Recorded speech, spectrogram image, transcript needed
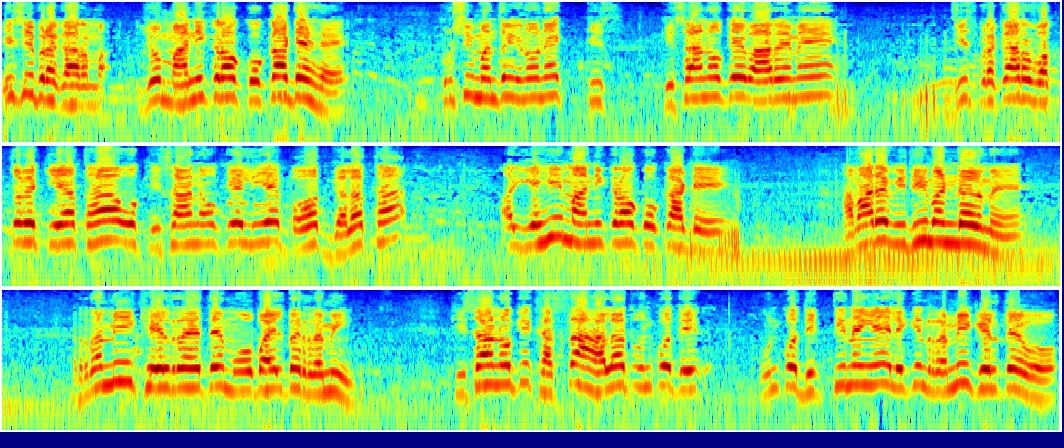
इसी प्रकार जो मानिकराव कोकाटे है कृषि मंत्री इन्होंने किस, किसानों के बारे में जिस प्रकार वक्तव्य किया था, वो किसानों के लिए बहुत गलत था। और यही मानिकराव कोकाटे हमारे विधिमंडल में रमी खेल रहे थे, मोबाइल पर रमी। किसानों की खस्ता हालत उनको देख, उनको दिखती नहीं है, लेकिन रमी खेलते हो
